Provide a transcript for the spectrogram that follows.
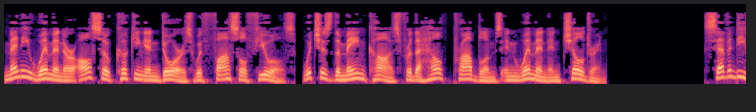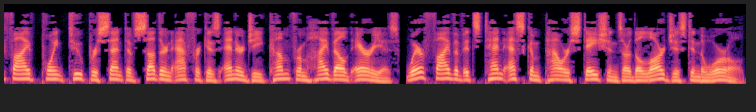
Many women are also cooking indoors with fossil fuels, which is the main cause for the health problems in women and children. 75.2% of southern Africa's energy come from Highveld areas, where five of its ten Eskom power stations are the largest in the world.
